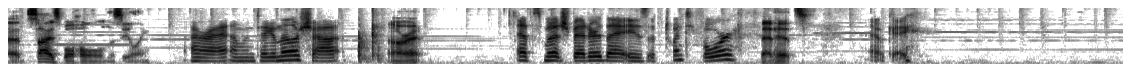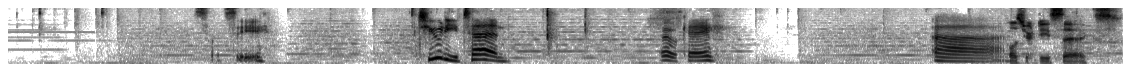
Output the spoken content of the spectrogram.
a sizable hole in the ceiling All right, I'm gonna take another shot. all right That's much better. That is a 24. that hits Okay. So let's see. 2d10. Okay. Uh, plus your d6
